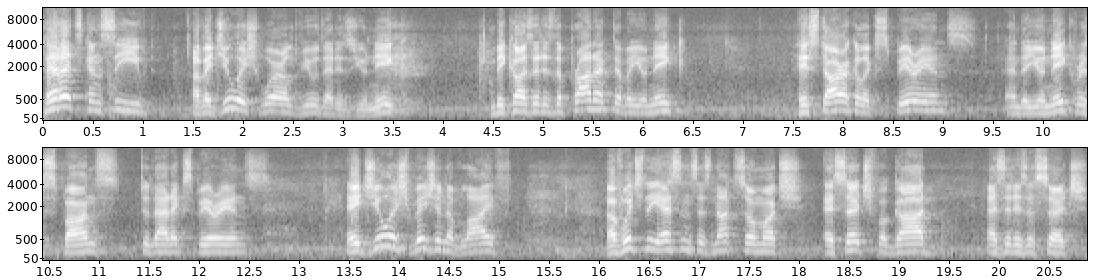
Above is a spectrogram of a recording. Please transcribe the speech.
Peretz conceived of a Jewish worldview that is unique because it is the product of a unique historical experience and a unique response to that experience, a Jewish vision of life of which the essence is not so much a search for God as it is a search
